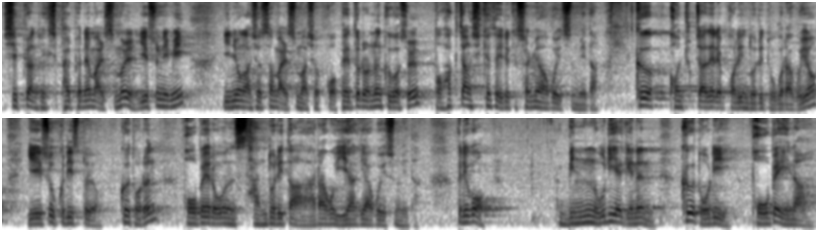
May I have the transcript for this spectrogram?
시편 118편의 말씀을 예수님이 인용하셔서 말씀하셨고 베드로는 그것을 더 확장시켜서 이렇게 설명하고 있습니다. 그 건축자들의 버린 돌이 누구라고요? 예수 그리스도요. 그 돌은 보배로운 산돌이다라고 이야기하고 있습니다. 그리고 믿는 우리에게는 그 돌이 보배이나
